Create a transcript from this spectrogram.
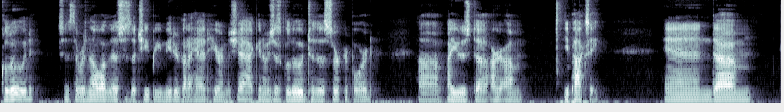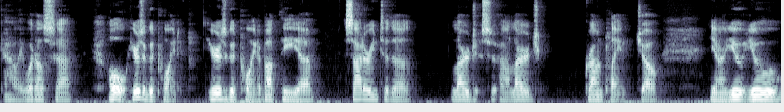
glued since there was no other. This is the cheapy meter that I had here in the shack, and it was just glued to the circuit board. Uh, I used uh, our um, epoxy and um, golly, what else? Uh, oh, here's a good point. Here's a good point about the uh, soldering to the large uh, large ground plane, Joe. You know, you you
